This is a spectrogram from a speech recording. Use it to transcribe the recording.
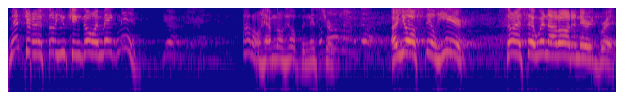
Mentoring is so you can go and make men. I don't have no help in this church. Are you all still here? Somebody said, We're not ordinary bread.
